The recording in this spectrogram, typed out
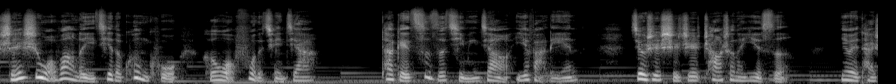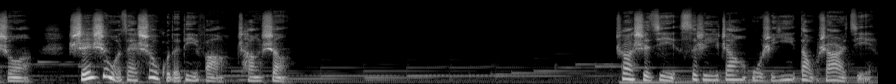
神使我忘了一切的困苦和我父的全家。”他给次子起名叫以法莲，就是使之昌盛的意思，因为他说：“神使我在受苦的地方昌盛。”创世纪四十一章五十一到五十二节。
